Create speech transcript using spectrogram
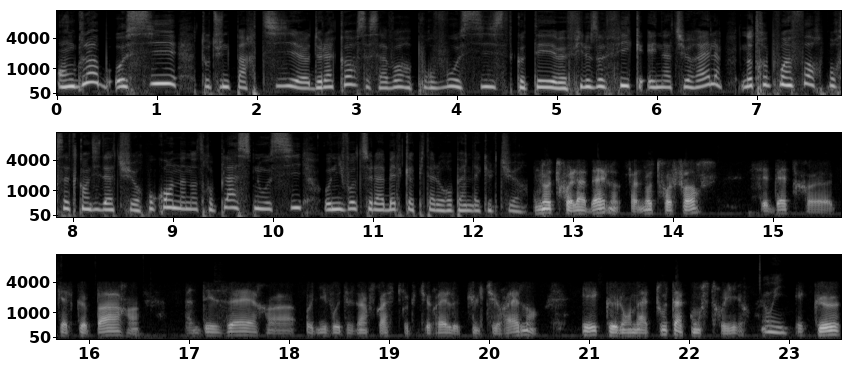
englobe aussi toute une partie de la Corse, à savoir pour vous aussi ce côté philosophique et naturel, notre point fort pour cette candidature, pourquoi on a notre place nous aussi au niveau de ce label Capitale européenne de la culture? Notre label, enfin notre force, c'est d'être euh, quelque part un désert euh, au niveau des infrastructurelles culturelles et que l'on a tout à construire et que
